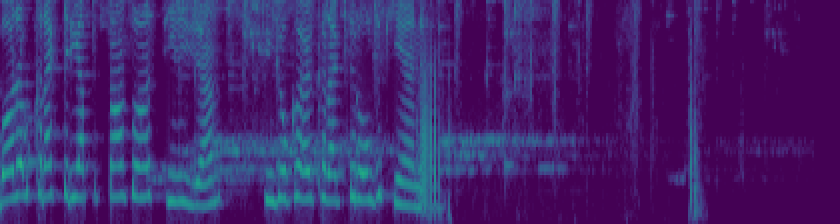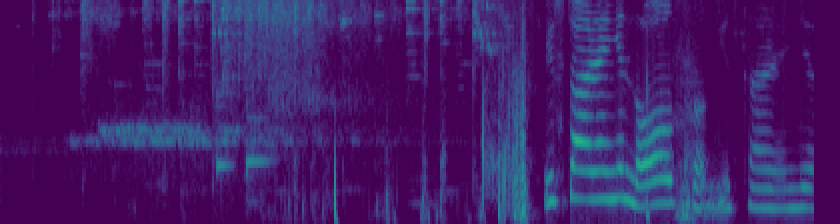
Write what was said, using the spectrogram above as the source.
Bu arada bu karakteri yaptıktan sonra sileceğim. Çünkü o kadar karakter oldu ki yani. Yüz tane rengin de olsun. Yüz tane rengi.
